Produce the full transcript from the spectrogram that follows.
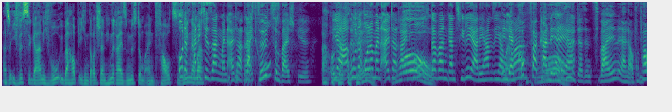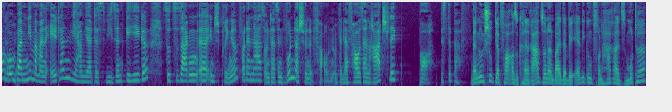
Also ich wüsste gar nicht, wo überhaupt ich in Deutschland hinreisen müsste, um einen Pfau zu Oh, das sehen. kann aber ich dir sagen. Mein alter Nach Sylt Reithof. zum Beispiel. Ach, okay, Ja, okay. oder, oder mein alter Wow. Reithof, da waren ganz viele, ja, die haben sich auch In der immer... Kupferkanne Ja, in ja. Sylt, da sind zwei, da laufen Pfauen rum. Und bei mir, bei meinen Eltern, wir haben ja das Wiesentgehege sozusagen äh, in Springe vor der Nase und da sind wunderschöne Pfauen. Und wenn der Pfau sein Rad schlägt, boah, bist du baff. Na, nun schlug der Pfau also kein Rad, sondern bei der Beerdigung von Haralds Mutter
